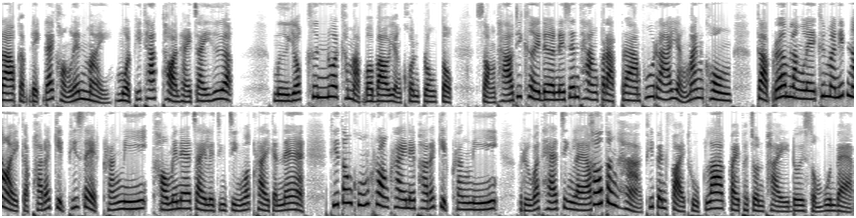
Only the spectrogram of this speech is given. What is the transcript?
ราวกับเด็กได้ของเล่นใหม่ หมวดพิทักษ์ถอนหายใจเฮือก มือยกขึ้นนวดขมับเบาๆ อย่างคนปลงตก สองเท้าที่เคยเดินในเส้นทางปราบปรามผู้ร้ายอย่างมั่นคง กลับเริ่มลังเลขึ้นมานิดหน่อยกับภารกิจพิเศษครั้งนี้ เขาไม่แน่ใจเลยจริง ๆ ว่าใครกันแน่ ที่ต้องคุ้มครองใครในภารกิจครั้งนี้ หรือว่าแท้จริงแล้ว เขาต่างหากที่เป็นฝ่ายถูกลากไปผจญภัยโดยสมบูรณ์แบบ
